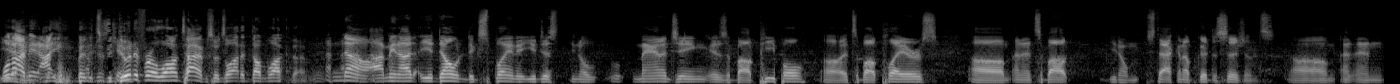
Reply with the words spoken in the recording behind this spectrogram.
Well, yeah. no, I mean, I, but it's been kidding. doing it for a long time, so it's a lot of dumb luck then. no, I mean, I, you don't explain it. You just, you know, managing is about people. Uh, it's about players, um, and it's about you know stacking up good decisions, um, and, and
